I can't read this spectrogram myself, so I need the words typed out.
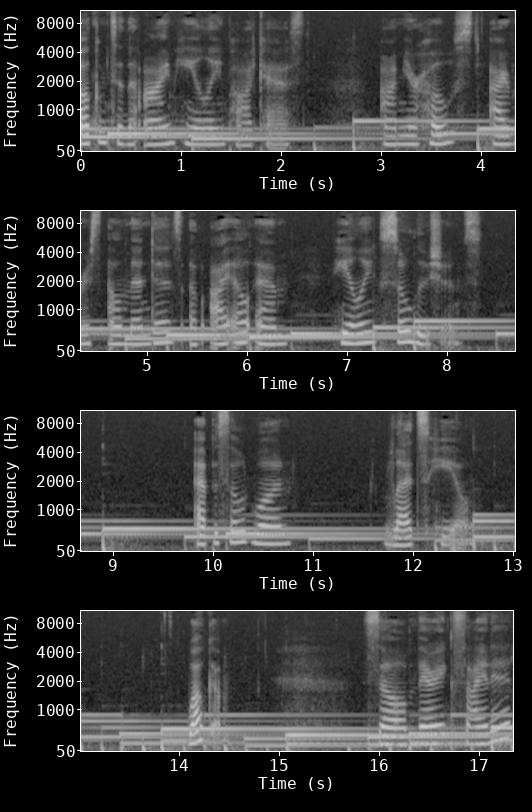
Welcome to the I'm Healing podcast. I'm your host, Iris L. Mendez of ILM Healing Soulutions. Episode 1 Let's Heal. Welcome. So, I'm very excited.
